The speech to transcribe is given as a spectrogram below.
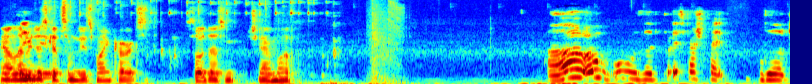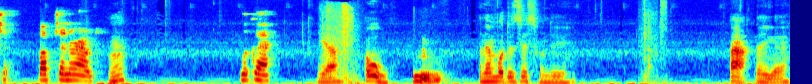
Now let me just you. get some of these mine carts so it doesn't jam up. Oh, oh, oh, the it's pressure plate. Look, t- Bob, turn around. Hmm? Look there. Yeah. Oh, Ooh. and then what does this one do? Ah, there you go.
